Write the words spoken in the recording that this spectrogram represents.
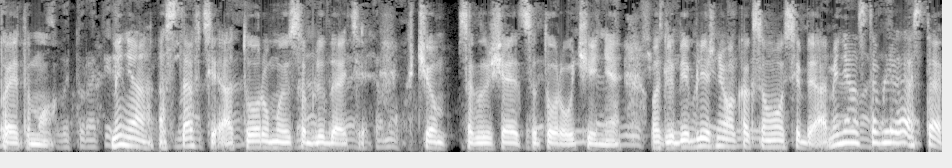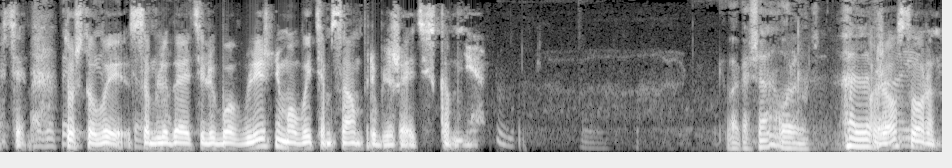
Поэтому меня оставьте, а Тору мою соблюдайте. В чем заключается Тора учения? Возлюби ближнего как самого себя, а меня оставля... оставьте. То, что вы соблюдаете любовь к ближнему, вы тем самым приближаетесь ко мне. Пожалуйста, Орен.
